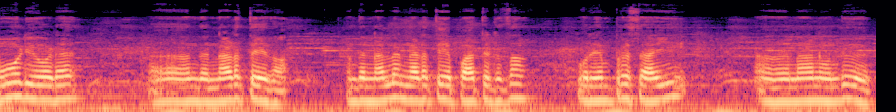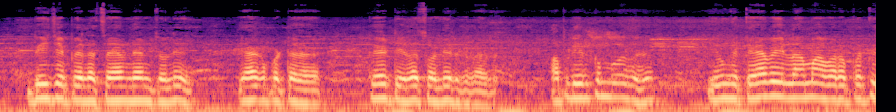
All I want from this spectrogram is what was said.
மோடியோட அந்த நடத்தை தான். அந்த நல்ல நடத்தையை பார்த்துட்டு தான் ஒரு இம்ப்ரெஸ் ஆகி நான் வந்து பிஜேபியில் சேர்ந்தேன்னு சொல்லி ஏகப்பட்ட பேட்டியில் சொல்லியிருக்கிறாரு. அப்படி இருக்கும்போது இவங்க தேவையில்லாமல் அவரை பற்றி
